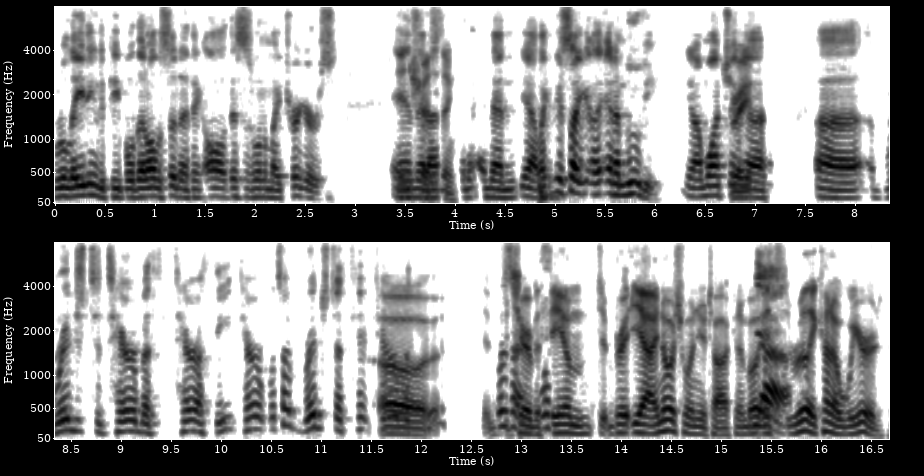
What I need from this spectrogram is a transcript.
relating to people that all of a sudden I think, oh, this is one of my triggers. And then, I- and, then yeah, like just like uh, in a movie, you know, I'm watching Right. uh, uh, Bridge to Terabath, Terathe, Ter, what's that? Bridge to Ter- Oh, Terabath. What is that? Terebathium. t- br- Yeah, I know which one you're talking about. Yeah. It's really kind of weird.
